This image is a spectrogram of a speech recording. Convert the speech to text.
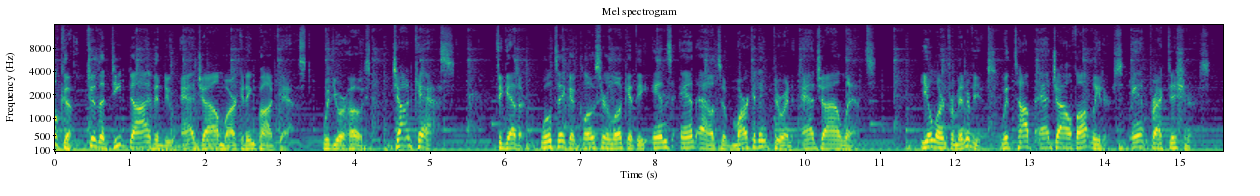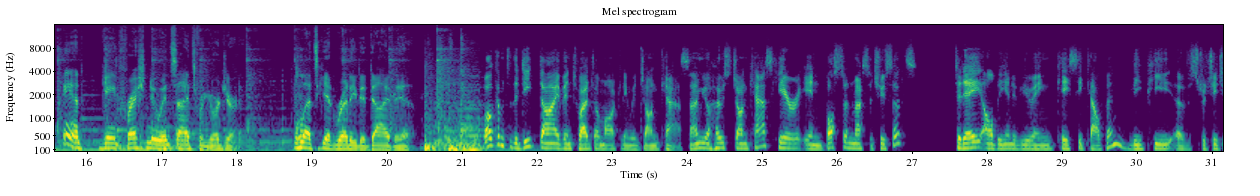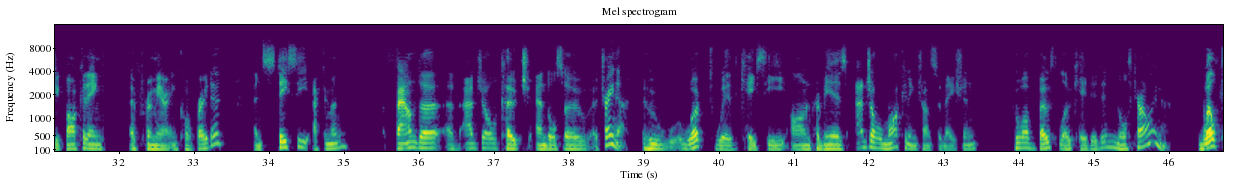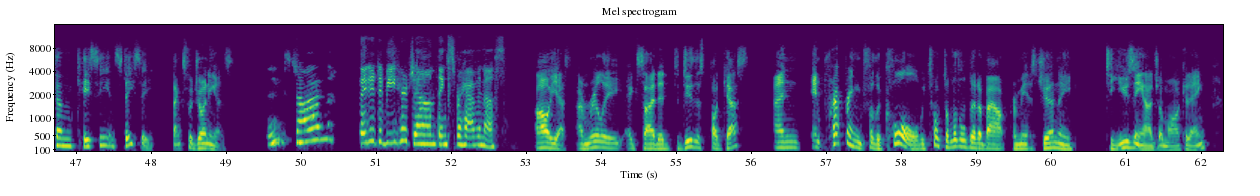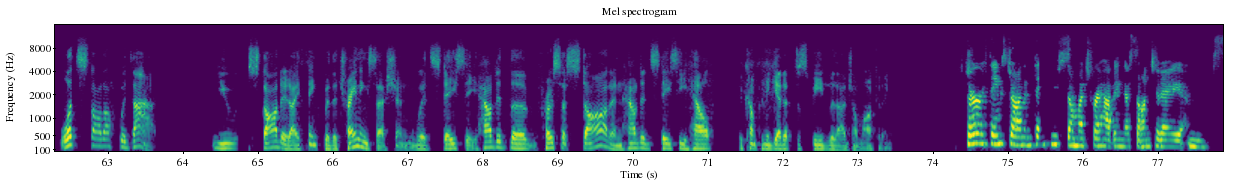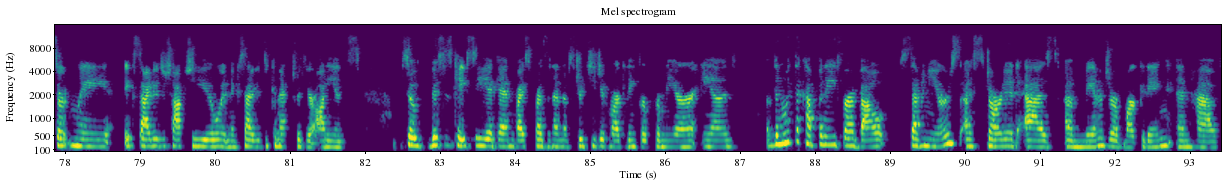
Welcome to the Deep Dive into Agile Marketing Podcast with your host, John Cass. Together, we'll take a closer look at the ins and outs of marketing through an agile lens. You'll learn from interviews with top agile thought leaders and practitioners and gain fresh new insights for your journey. Let's get ready to dive in. Welcome to the deep dive into agile marketing with John Cass. I'm your host, John Cass, here in Boston, Massachusetts. Today, I'll be interviewing Casey Kalpin, VP of Strategic Marketing at Premier Incorporated, and Stacy Ackerman, founder of Agile Coach and also a trainer who worked with Casey on Premier's Agile Marketing Transformation, who are both located in North Carolina. Welcome, Casey and Stacy. Thanks for joining us. Thanks, John. Excited to be here, John. Thanks for having us. Oh, yes. I'm really excited to do this podcast. And in prepping for the call, we talked a little bit about Premier's journey to using agile marketing. Let's start off with that. You started, I think, with a training session with Stacy. How did the process start and how did Stacy help the company get up to speed with agile marketing? Sure. Thanks, John. And thank you so much for having us on today. I'm certainly excited to talk to you and excited to connect with your audience. So, this is Casey, again, Vice President of Strategic Marketing for Premier. And I've been with the company for about seven years. I started as a manager of marketing and have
